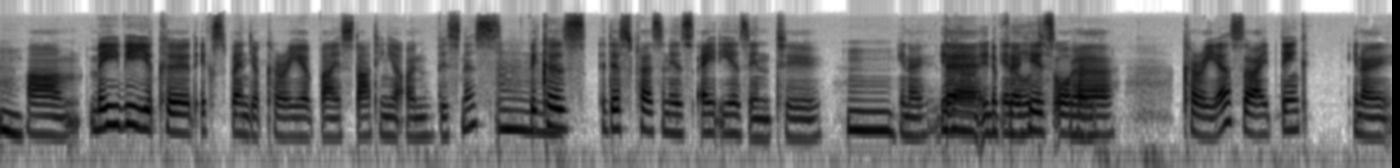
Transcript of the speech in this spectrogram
Mm. Um, maybe you could expand your career by starting your own business mm. because this person is eight years into, mm. you know, a- their, in a you know, his or right. her career. So I think, you know,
